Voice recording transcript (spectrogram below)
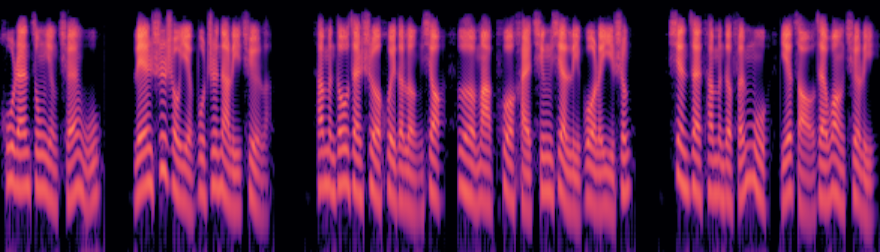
忽然踪影全无，连尸首也不知哪里去了。他们都在社会的冷笑、恶骂、迫害、倾羡里过了一生，现在他们的坟墓也早在忘却里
